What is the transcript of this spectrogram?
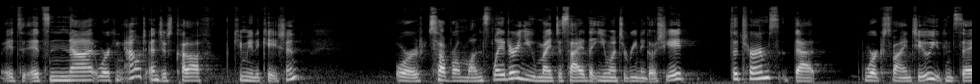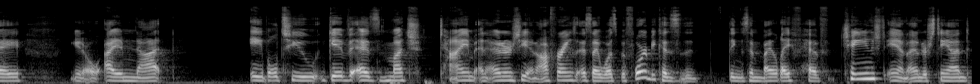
it's it's not working out and just cut off communication. Or several months later, you might decide that you want to renegotiate the terms. That works fine too. You can say, you know, I am not able to give as much time and energy and offerings as I was before because the things in my life have changed and I understand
